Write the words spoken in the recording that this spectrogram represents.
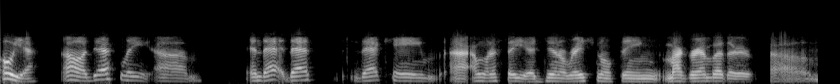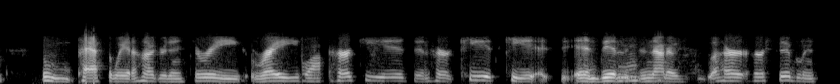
Oh yeah. Oh, definitely. Um, and that that's that came, I, I want to say, a generational thing. My grandmother, um, who passed away at 103, raised wow. her kids and her kids' kids, and then mm-hmm. not a, her her siblings'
